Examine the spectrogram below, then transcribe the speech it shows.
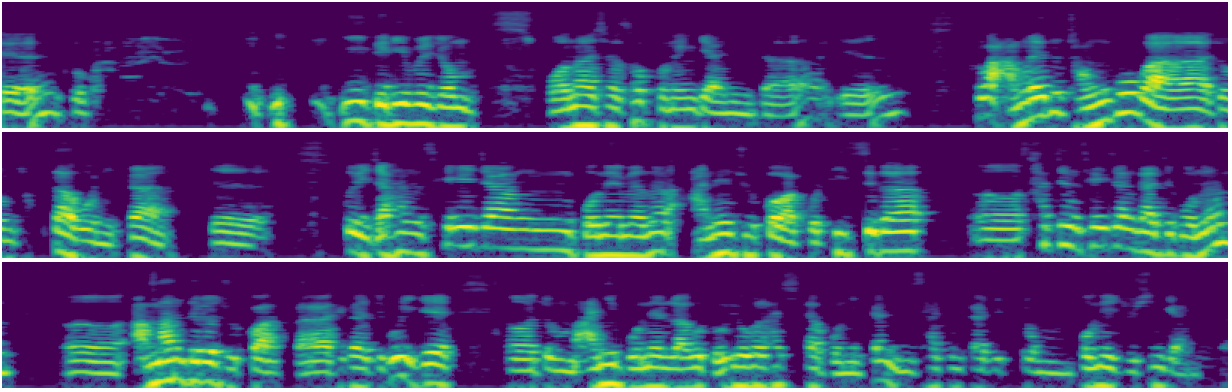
그렇게 좀 이, 이 드립을 좀 원하셔서 보낸 게 아닌가. 예. 그리고 아무래도 정보가 좀 적다 보니까 예. 또 이제 한 세 장 보내면은 안 해줄 것 같고 디스가 어, 사진 세 장 가지고는 어, 안 만들어 줄 것 같다 해가지고 이제 어, 좀 많이 보내려고 노력을 하시다 보니까 이 사진까지 좀 보내주신 게 아닌가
